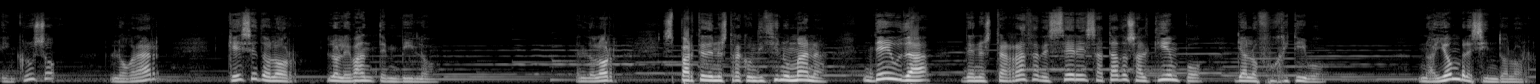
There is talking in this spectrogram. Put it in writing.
e incluso lograr que ese dolor lo levante en vilo. El dolor es parte de nuestra condición humana, deuda de nuestra raza de seres atados al tiempo y a lo fugitivo. No hay hombre sin dolor.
